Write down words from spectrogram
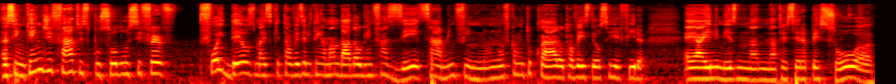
assim, quem de fato expulsou Lúcifer foi Deus, mas que talvez ele tenha mandado alguém fazer, sabe? Enfim, não, não fica muito claro. Talvez Deus se refira é, a ele mesmo na, na terceira pessoa.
